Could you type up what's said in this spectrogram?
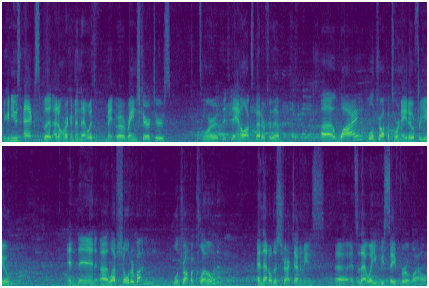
You can use X, but I don't recommend that with ma- uh, range characters. It's more the, the analog's better for them. Uh, y will drop a tornado for you, and then uh, left shoulder button will drop a clone, and that'll distract enemies, uh, and so that way you can be safe for a while.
